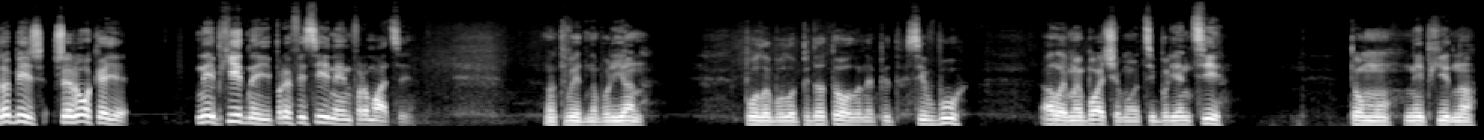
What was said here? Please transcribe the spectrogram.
до більш широкої, необхідної професійної інформації. От видно, бур'ян. Поле було підготовлене під сівбу, але ми бачимо ці бур'янці, тому необхідно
